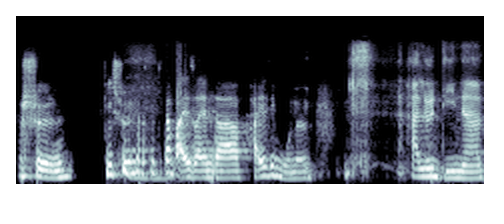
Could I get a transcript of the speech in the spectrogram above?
Dankeschön. Wie schön, dass ich dabei sein darf. Hi Simone. Hallo Dina.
